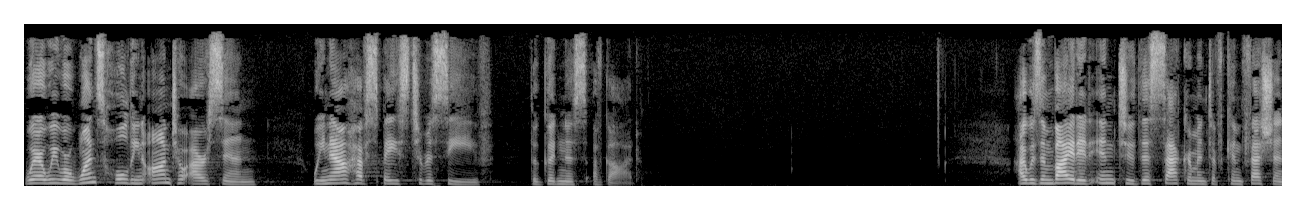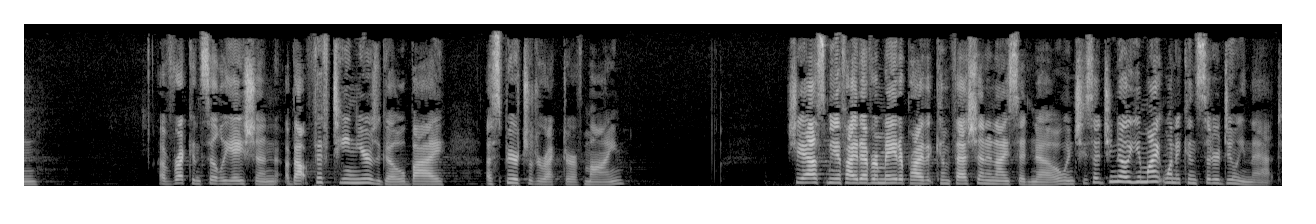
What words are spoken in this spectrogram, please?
Where we were once holding on to our sin, we now have space to receive the goodness of God. I was invited into this sacrament of confession of reconciliation about 15 years ago by a spiritual director of mine. She asked me if I'd ever made a private confession, and I said no. And she said, You know, you might want to consider doing that.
